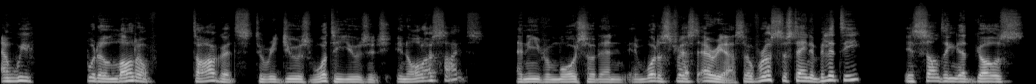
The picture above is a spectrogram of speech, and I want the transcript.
and we put a lot of targets to reduce water usage in all our sites, and even more so than in water stressed areas. So for us, sustainability is something that goes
